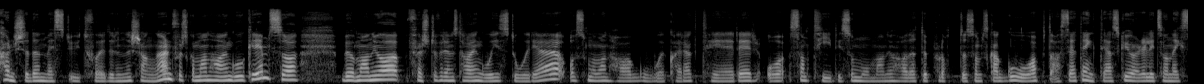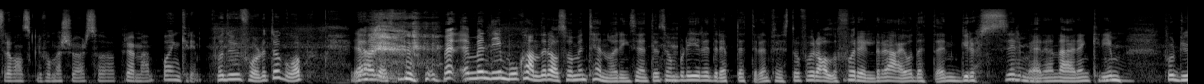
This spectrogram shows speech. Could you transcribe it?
kanskje den mest utfordrende sjangeren. For skal man ha en god krim, så bør man jo først og fremst ha en god historie, og så må man ha gode karakterer, og samtidig så må man jo ha dette plottet som skal gå opp, da. Så jeg tenkte jeg skulle gjøre det litt sånn ekstra vanskelig for meg sjøl, så prøver jeg meg på en krim. Og du får det til å gå opp. Jeg har lest den. Men, men din bok handler altså om en tenåringsjente som blir drept etter en fest, og for alle foreldre er jo dette en grøsser mm. mer enn det er en krim. For du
